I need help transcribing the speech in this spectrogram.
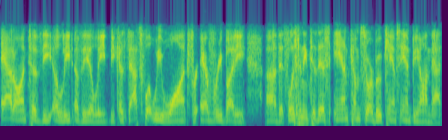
add on to the elite of the elite because that's what we want for everybody uh, that's listening to this and comes to our boot camps and beyond that.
